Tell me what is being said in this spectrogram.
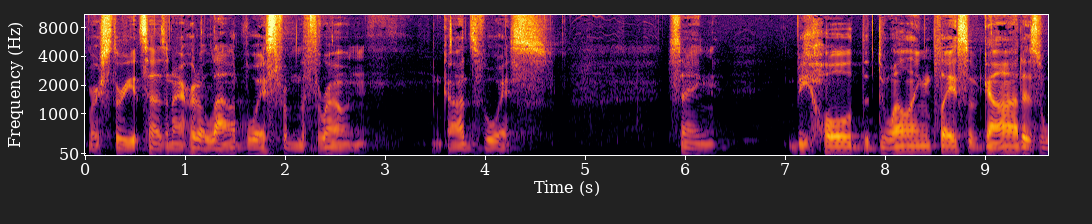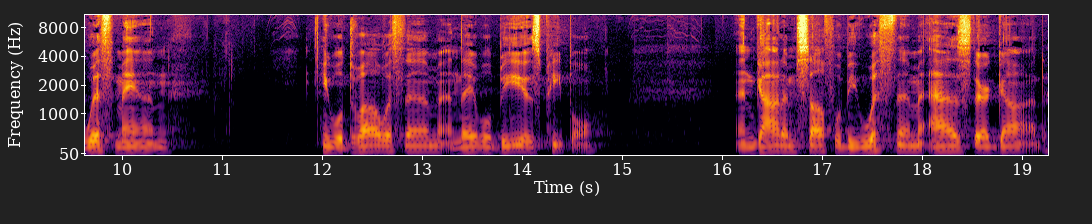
Verse 3 it says, And I heard a loud voice from the throne, God's voice, saying, Behold, the dwelling place of God is with man. He will dwell with them, and they will be his people and God Himself will be with them as their God.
